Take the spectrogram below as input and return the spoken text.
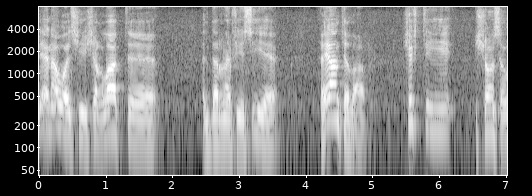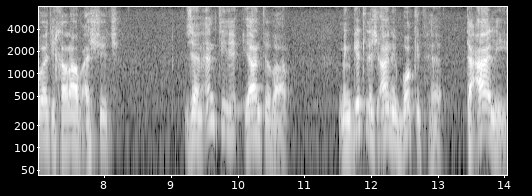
لأن أول شيء شغلات آه، الدرنفيسية فيا انتظار. شفتي شلون سويتي خراب عشك زين أنت يا انتظار. من قلت لك اني بوقتها تعالي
